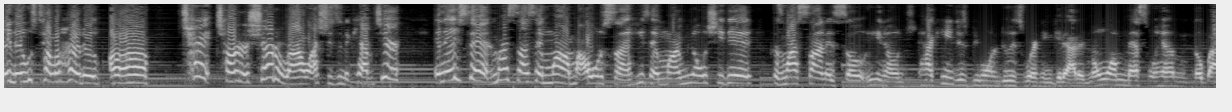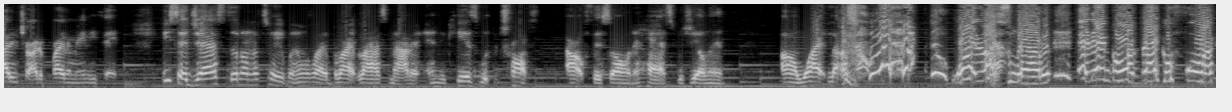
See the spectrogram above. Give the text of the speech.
And they was telling her to, uh, turn, her shirt around while she's in the cafeteria. And they said, my son said, mom, my oldest son, he said, mom, you know what she did? Cause my son is so, you know, how can he just be want to do his work and get out of it? No one mess with him. Nobody try to fight him or anything. He said, Jazz stood on the table and was like, Black Lives Matter. And the kids with the Trump outfits on and hats was yelling, um, white lives white lives matter, and then going back and forth.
